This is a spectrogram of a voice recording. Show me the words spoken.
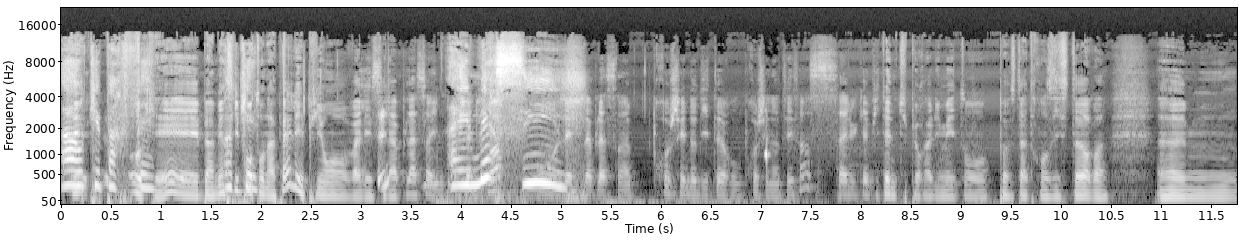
Ah, ok, parfait. Ok, eh ben merci pour ton appel et puis on va laisser la place à une prochaine merci. On laisse la place à un prochain auditeur ou prochaine auditrice. Salut capitaine, tu peux rallumer ton poste à transistor. Euh,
